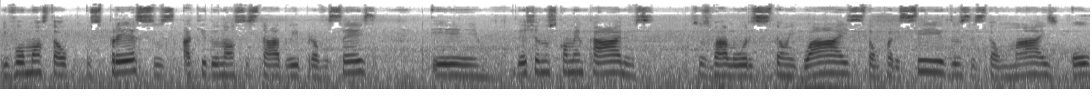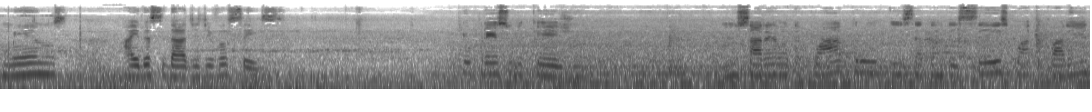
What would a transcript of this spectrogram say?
E vou mostrar os preços aqui do nosso estado aí para vocês. E deixa nos comentários se os valores estão iguais, estão parecidos, estão mais ou menos aí da cidade de vocês aqui o preço do queijo. Mussarela tá 4,76, 4,40,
